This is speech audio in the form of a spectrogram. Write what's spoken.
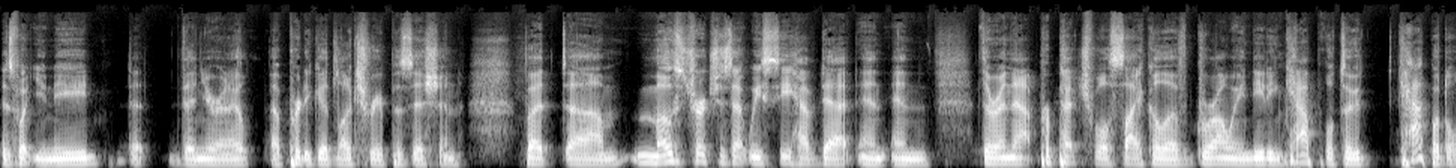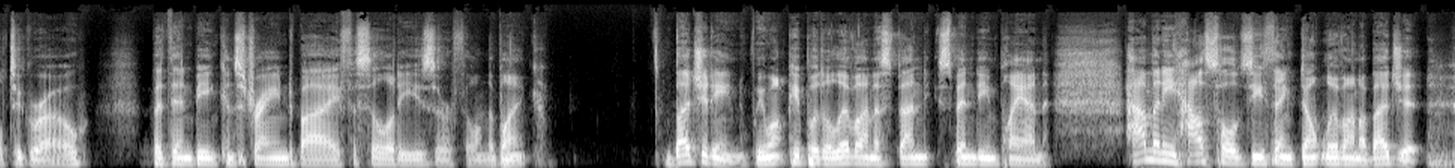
is what you need, then you're in a, a pretty good luxury position. But um, most churches that we see have debt and, and they're in that perpetual cycle of growing, needing capital to capital to grow, but then being constrained by facilities or fill in the blank. Budgeting. We want people to live on a spend, spending plan. How many households do you think don't live on a budget?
